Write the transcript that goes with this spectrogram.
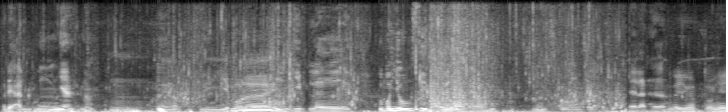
ก็ได้อันงุ้มเนี่ยากเนาะอืมครับนี่หยิบเอาเลยอืมหยิบเลยคือประยุงสินะเพื่อนเถอะได้ละเถอะได้อยู่ครับตัวใหญ่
